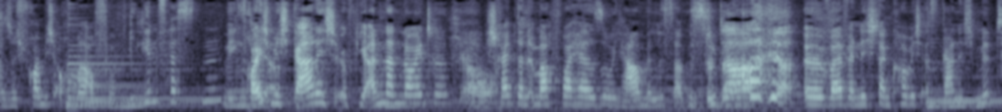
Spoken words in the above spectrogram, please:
Also ich freue mich auch immer auf Familienfesten. Wegen freue ich mich gar nicht auf die anderen Leute. Ich auch. Schreibe dann immer vorher so, ja, Melissa, bist, bist du da? da? Ja. Äh, weil wenn nicht, dann komme ich erst gar nicht mit.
